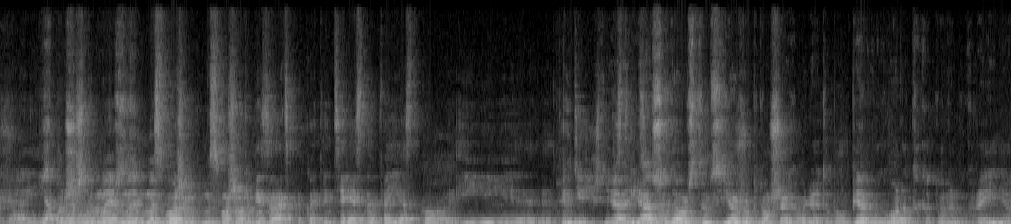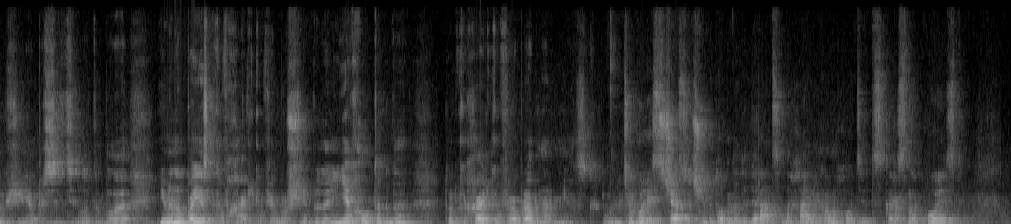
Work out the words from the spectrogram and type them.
Э, Я думаю, что мы, мы, мы, сможем, мы сможем организовать какую-то интересную поездку, и ты удивишься. Я, я с удовольствием съезжу, потому что я говорю, это был первый город, который в Украине вообще я посетил. Это была именно поездка в Харьков. Я больше никуда не ехал тогда, только Харьков и обратно в Минск. Ну, Тем более сейчас очень удобно добираться до Харькова, ходит скоростной поезд.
